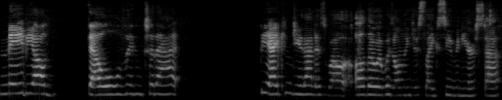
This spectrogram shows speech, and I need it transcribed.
maybe I'll delve into that. But yeah, I can do that as well, although it was only just like souvenir stuff.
